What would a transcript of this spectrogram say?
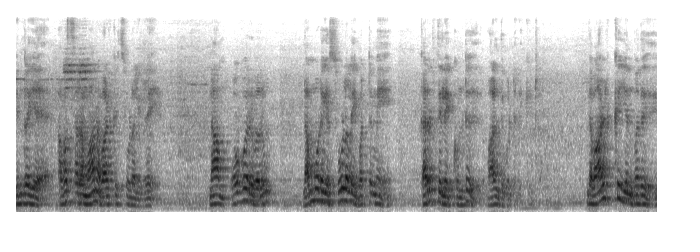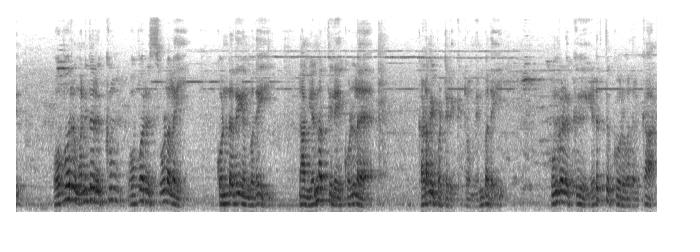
இன்றைய அவசரமான வாழ்க்கை சூழலிலே நாம் ஒவ்வொருவரும் நம்முடைய சூழலை மட்டுமே கருத்திலே கொண்டு வாழ்ந்து கொண்டிருக்கின்றோம். இந்த வாழ்க்கை என்பது ஒவ்வொரு மனிதருக்கும் ஒவ்வொரு சூழலை கொண்டது என்பதை நாம் எண்ணத்திலே கொள்ள கடமைப்பட்டிருக்கின்றோம் என்பதை உங்களுக்கு எடுத்து கூறுவதற்காக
